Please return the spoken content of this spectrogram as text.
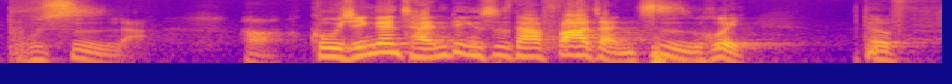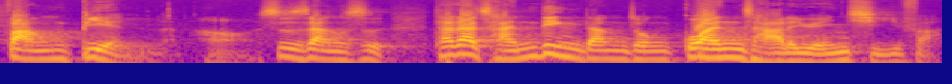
不是啦，好，苦行跟禅定是他发展智慧的方便了。啊，事实上是他在禅定当中观察了缘起法。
